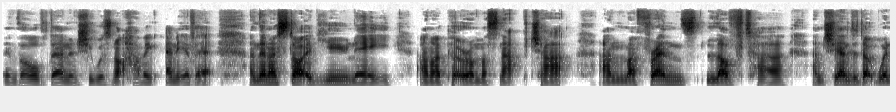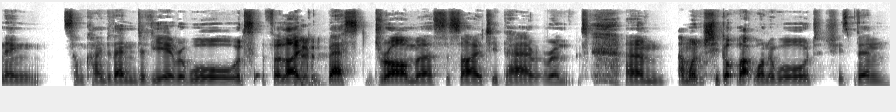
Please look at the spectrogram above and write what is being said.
involved then and she was not having any of it. And then i started uni and i put her on my snapchat and my friends loved her and she ended up winning some kind of end of year award for like best drama society parent. Um and once she got that one award she's been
